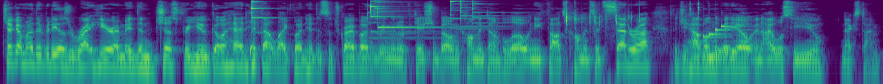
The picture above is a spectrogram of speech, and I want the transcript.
Check out my other videos right here. I made them just for you. Go ahead, hit that like button, hit the subscribe button, ring the notification bell, and comment down below any thoughts, comments, etc. that you have on the video, and I will see you next time.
